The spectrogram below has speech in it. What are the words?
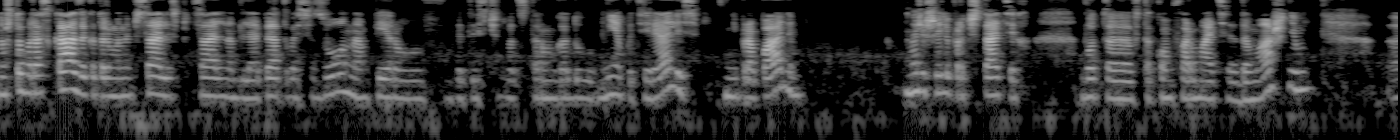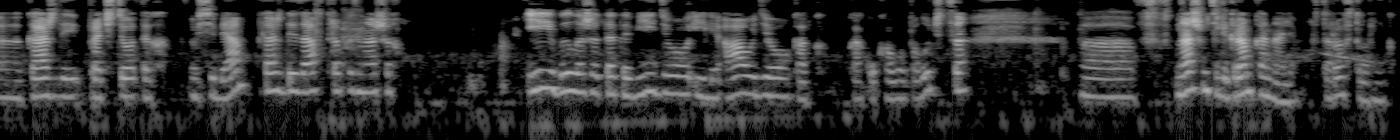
Но чтобы рассказы, которые мы написали специально для пятого сезона, первого в 2022 году, не потерялись, не пропали, мы решили прочитать их вот э, в таком формате домашнем. Э, каждый прочтет их у себя, каждый из авторов из наших, и выложит это видео или аудио, как, как у кого получится, э, в нашем телеграм-канале «Второй вторник».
